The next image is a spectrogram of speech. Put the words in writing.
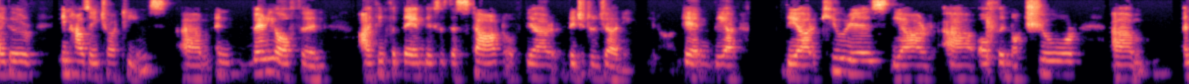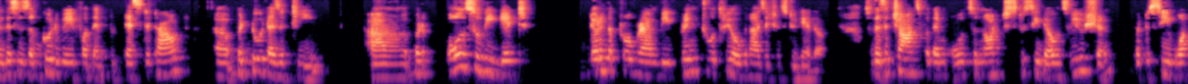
either in-house hr teams um, and very often i think for them this is the start of their digital journey again they are they are curious, they are uh, often not sure, um, and this is a good way for them to test it out, uh, but do it as a team. Uh, but also, we get during the program, we bring two or three organizations together. So there's a chance for them also not just to see their own solution, but to see what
